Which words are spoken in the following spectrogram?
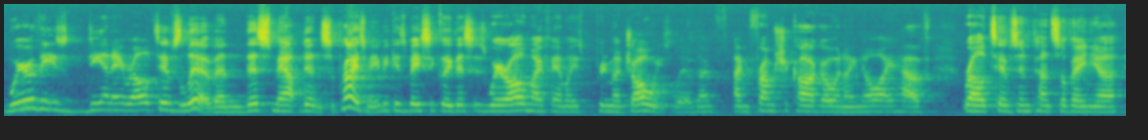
where these DNA relatives live, and this map didn't surprise me because basically this is where all my family's pretty much always lived. I'm, I'm from Chicago, and I know I have relatives in Pennsylvania,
